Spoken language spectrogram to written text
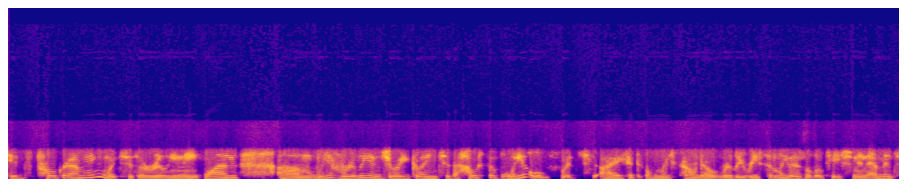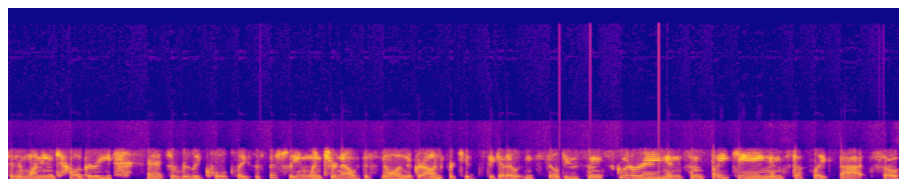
kids programming, which is a really neat one. Um, we've really enjoyed going to the House of Wheels, which I had only found out really recently. There's a location in Edmonton and one in Calgary, and it's a really cool place, especially in winter now with the snow on the ground, for kids to get out and still do some scootering and some biking and stuff like that. So,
